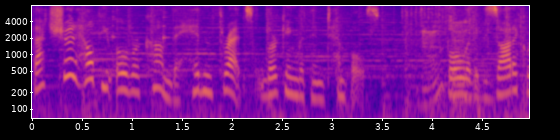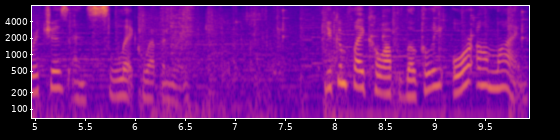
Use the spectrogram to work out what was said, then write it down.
That should help you overcome the hidden threats lurking within temples, full of exotic riches and slick weaponry. You can play co op locally or online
